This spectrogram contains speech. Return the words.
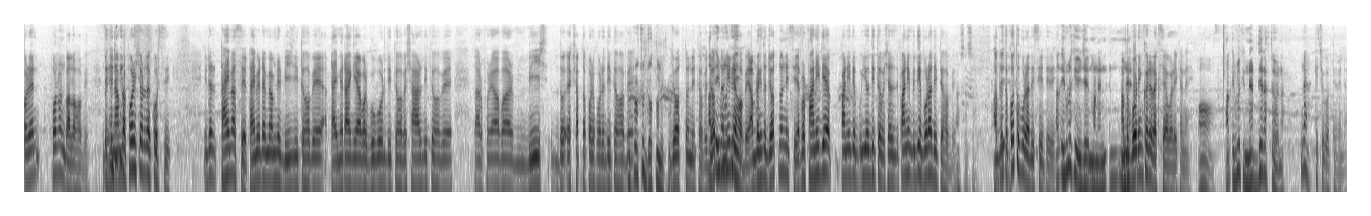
করেন ফলন ভালো হবে। দেখেন আমরা পরিচর্যা করছি। এটার টাইম আছে। টাইমে টাইমে আপনার বীজ দিতে হবে টাইমের আগে আবার গোবর দিতে হবে সার দিতে হবে। তারপরে আবার বিষ এক সপ্তাহ পরে পরে দিতে হবে। প্রচুর যত্ন নিতে যত্ন নিতে হবে। যত্ন নিলে হবে। আমরা কিন্তু যত্ন নিচ্ছি এরপর পানি দিয়ে পানি দিয়ে ইয়ে দিতে হবে। পানি দিয়ে বোড়া দিতে হবে। আচ্ছা আচ্ছা। আমরা তো কত বোড়া দিচ্ছি এটারে আর এগুলো কি যে মানে আমরা বোর্ডিং করে রাখছি আবার এখানে। ও আর এগুলো কি নেট দিয়ে রাখতে হয় না? না কিছু করতে হয় না।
